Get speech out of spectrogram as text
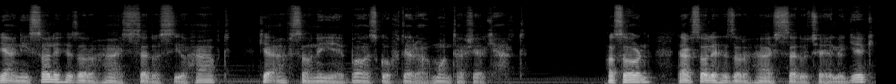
یعنی سال 1837 که افسانه بازگفته را منتشر کرد. هاسورن در سال 1841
